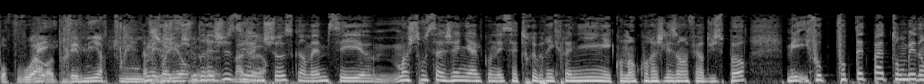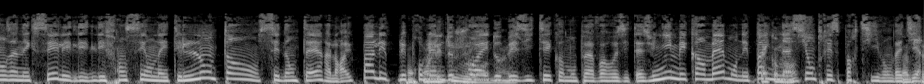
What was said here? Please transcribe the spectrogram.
pour pouvoir Mais- euh, prévenir tout. Non, mais je, voudrais euh, juste dire une chose quand même, c'est euh, moi je trouve ça génial qu'on ait cette rubrique running et qu'on encourage les gens à faire du sport, mais il faut faut peut-être pas tomber dans un excès. Les, les, les Français, on a été longtemps sédentaires, alors avec pas les, les problèmes de toujours, poids et ouais. d'obésité comme on peut avoir aux États-Unis, mais quand même, on n'est pas Ça une commence. nation très sportive, on va dire.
